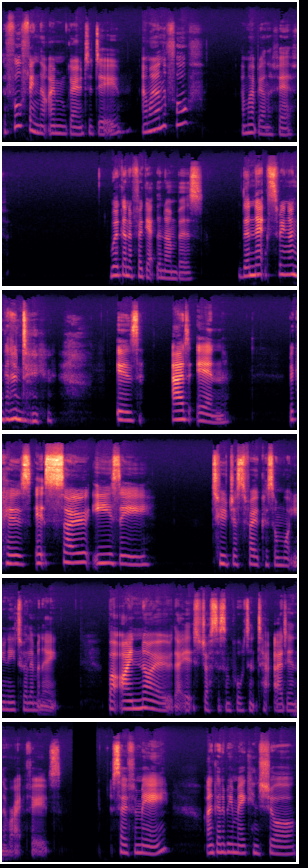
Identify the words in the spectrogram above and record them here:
The fourth thing that I'm going to do, am I on the fourth? I might be on the fifth. We're going to forget the numbers. The next thing I'm going to do is add in because it's so easy to just focus on what you need to eliminate. But I know that it's just as important to add in the right foods. So for me, I'm going to be making sure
